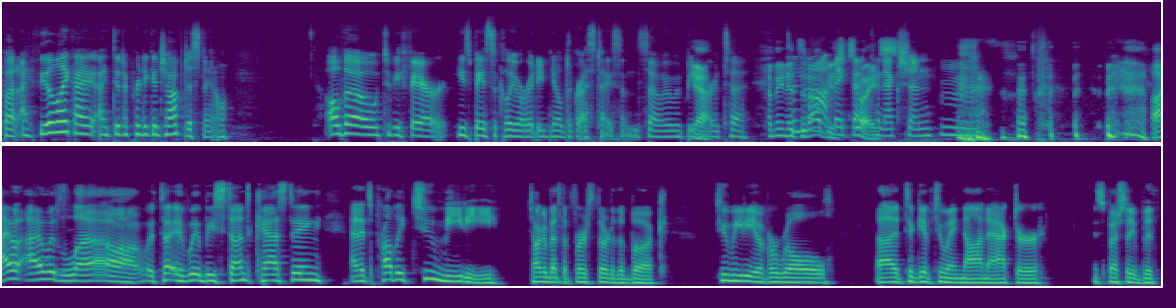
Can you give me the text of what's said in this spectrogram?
but I feel like I, I did a pretty good job just now. Although to be fair, he's basically already Neil deGrasse Tyson, so it would be Yeah. hard to I mean, to it's an not obvious make choice. that connection. Hmm. I I would love oh, it would be stunt casting, and it's probably too meaty. Talking about the first third of the book, too meaty of a role uh, to give to a non-actor, especially with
